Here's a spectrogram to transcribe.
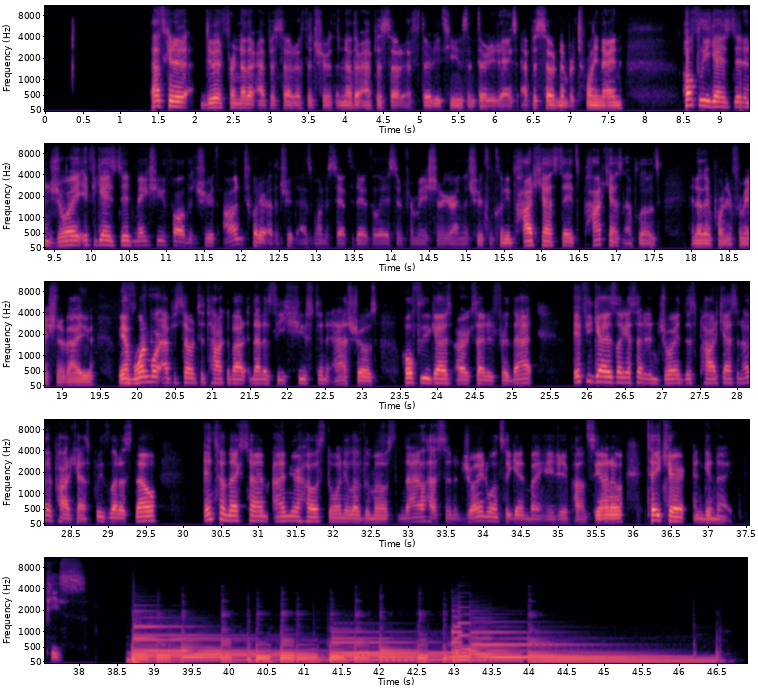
That's going to do it for another episode of The Truth, another episode of 30 Teams in 30 Days, episode number 29 hopefully you guys did enjoy. If you guys did, make sure you follow the truth on Twitter at the truth as one to stay up to date with the latest information regarding the truth, including podcast dates, podcast uploads, and other important information of value. We have one more episode to talk about. That is the Houston Astros. Hopefully you guys are excited for that. If you guys, like I said, enjoyed this podcast and other podcasts, please let us know. Until next time, I'm your host, the one you love the most, Niall Heston, joined once again by AJ Ponciano. Take care and good night. Peace.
